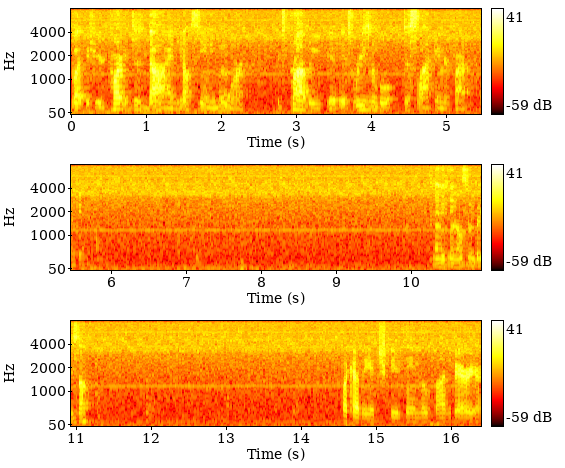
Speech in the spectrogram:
but if your target just died and you don't see any more, it's probably, it's reasonable to slacken your fire again. Anything else anybody saw? Like how the HQ team moved behind the barrier.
